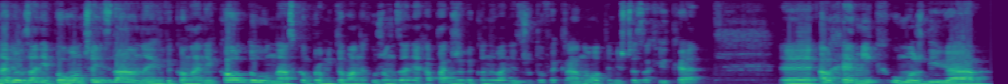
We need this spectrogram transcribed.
nawiązanie połączeń zdalnych, wykonanie kodu na skompromitowanych urządzeniach, a także wykonywanie zrzutów ekranu. O tym jeszcze za chwilkę. E, Alchemik umożliwia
